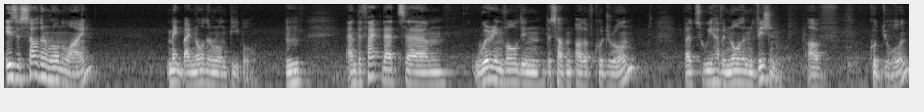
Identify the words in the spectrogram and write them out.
is a Southern Rhone wine made by Northern Rhone people. And the fact that um, we're involved in the southern part of Côte du Rhône, but we have a northern vision of Côte du Rhône,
